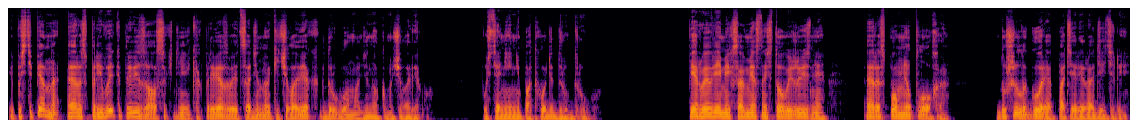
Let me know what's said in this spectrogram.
И постепенно Эрос привык и привязался к ней, как привязывается одинокий человек к другому одинокому человеку. Пусть они и не подходят друг другу. Первое время их совместной стовой жизни Эрос помнил плохо. Душило горе от потери родителей.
